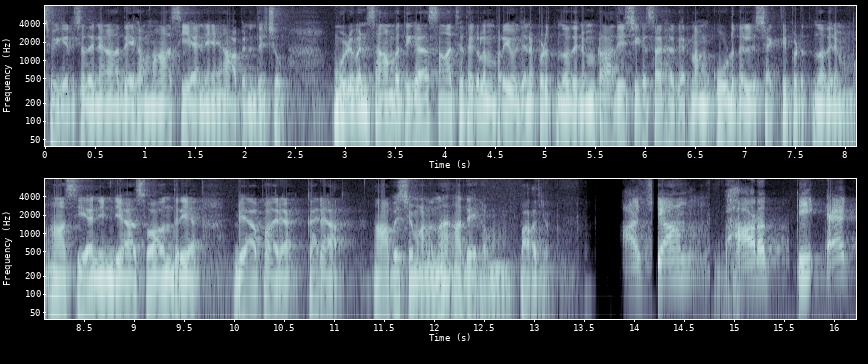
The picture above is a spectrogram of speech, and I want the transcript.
സ്വീകരിച്ചതിന് അദ്ദേഹം ആസിയാനെ അഭിനന്ദിച്ചു മുഴുവൻ സാമ്പത്തിക സാധ്യതകളും പ്രയോജനപ്പെടുത്തുന്നതിനും പ്രാദേശിക സഹകരണം കൂടുതൽ ശക്തിപ്പെടുത്തുന്നതിനും ആസിയാൻ ഇന്ത്യ സ്വാതന്ത്ര്യ വ്യാപാര കരാർ ആവശ്യമാണെന്ന് അദ്ദേഹം പറഞ്ഞു आसियान भारत की एक्ट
